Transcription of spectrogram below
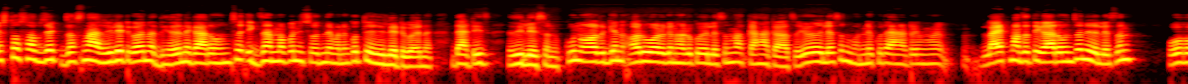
यस्तो सब्जेक्ट जसमा रिलेट गर्न धेरै नै गाह्रो हुन्छ। इक्जाममा पनि सोध्ने भनेको त्यो रिलेट गर्न। द्याट इज रिलेसन कुन अर्गेन अरू अर्गेनहरूको रिलेसनमा कहाँ कहाँ छ? यो रिलेसन भन्ने कुरा एनाटोमीमा लाइफमा जति गाह्रो हुन्छ नि रिलेसन हो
